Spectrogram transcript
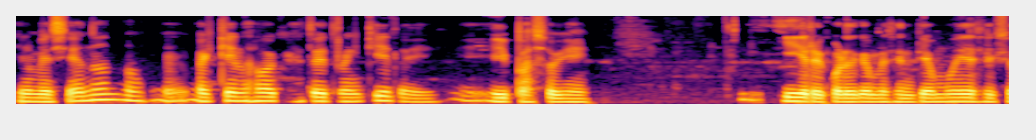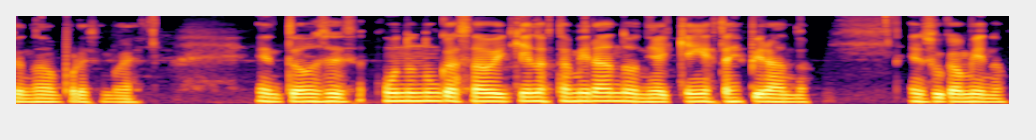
Y él me decía, no, no, aquí en las vacas estoy tranquilo y, y, y paso bien y recuerdo que me sentía muy decepcionado por ese maestro. Entonces uno nunca sabe quién lo está mirando ni a quién está inspirando en su camino.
